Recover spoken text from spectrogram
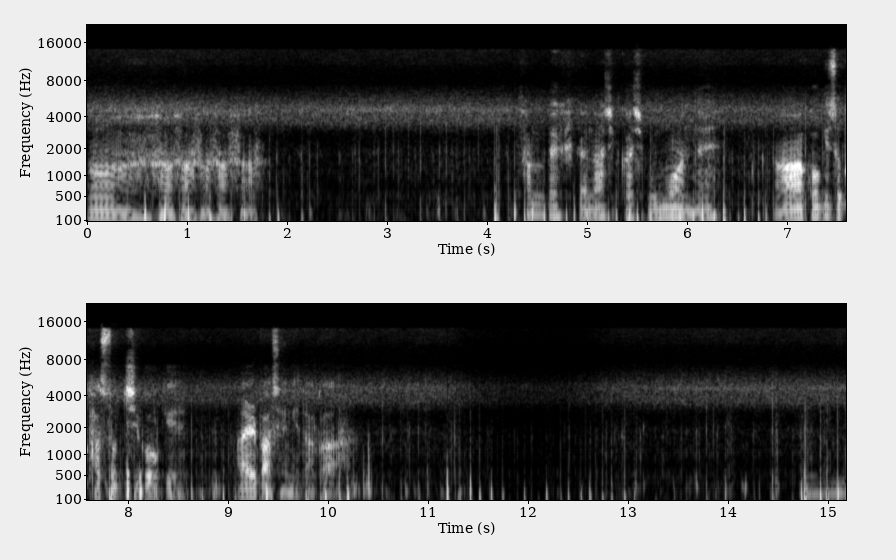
어 하하하하하. 300은 아직까지 못 모았네. 아 거기서 다 썼지 거기. 알바생에다가. 음.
